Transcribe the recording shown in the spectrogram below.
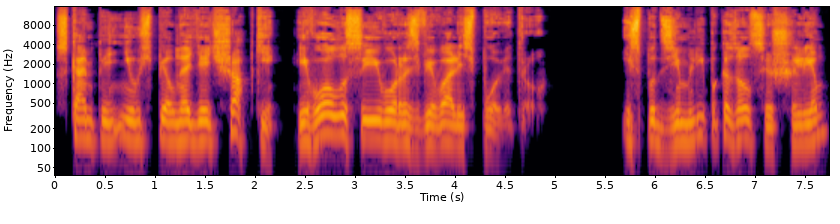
Скампи не успел надеть шапки, и волосы его развивались по ветру. Из-под земли показался шлем,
